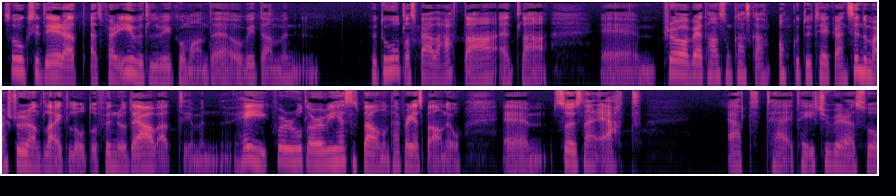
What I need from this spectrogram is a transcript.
så också det är att, att för ut till vi kommande och vita, men hur du hotla spela hatta eller eh prova vet han som kanske onkel du tar en sindumar sturand like lot och finner det av att ja men hej kvar hotla vi hästen spelen och därför jag spelar nu. Ehm så är det snart att at det er ikke være så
